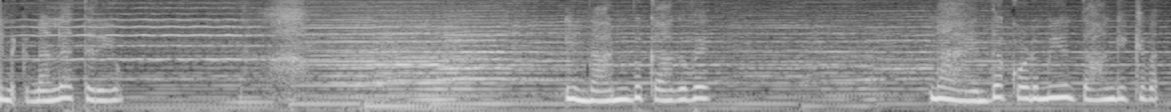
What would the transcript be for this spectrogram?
எனக்கு நல்லா தெரியும். இந்த அன்புக்காகவே நான் எந்த கொடுமையும் தாங்கிக்குவேன்.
